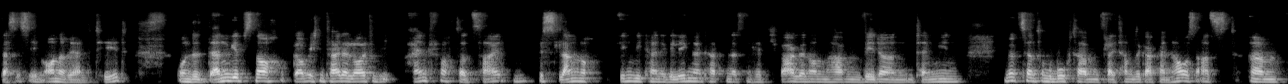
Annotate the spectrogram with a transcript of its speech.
Das ist eben auch eine Realität. Und dann gibt's noch, glaube ich, einen Teil der Leute, die einfach zur Zeit bislang noch irgendwie keine Gelegenheit hatten, das nicht richtig wahrgenommen haben, weder einen Termin im Impfzentrum gebucht haben, vielleicht haben sie gar keinen Hausarzt. Ähm,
